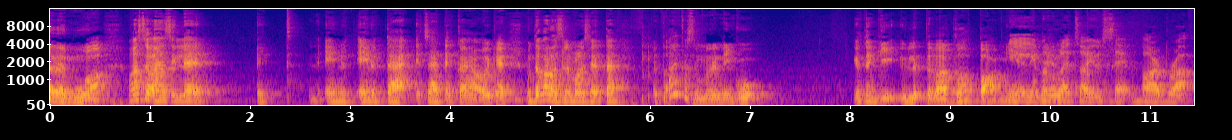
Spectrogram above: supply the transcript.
älä mua, vaan se on ihan silleen, ei nyt, ei nyt tää, et sä et ehkä ihan oikein. Mutta tavallaan sillä oli se, että, että aika semmoinen niinku, jotenkin yllättävän vapaa Niin, ja mä luulen, että se on just se Barbara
